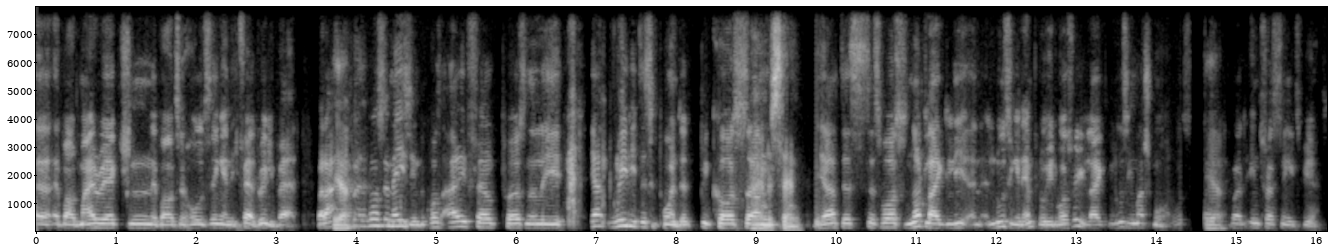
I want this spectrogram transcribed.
uh, about my reaction, about the whole thing, and he felt really bad. But I, yeah. it was amazing because I felt personally, yeah, really disappointed because um, I understand. Yeah, this this was not like le- losing an employee; it was really like losing much more. It was yeah, quite interesting experience.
